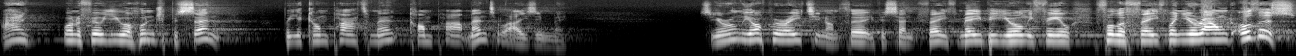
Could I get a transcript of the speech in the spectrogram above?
I want to feel you 100%, but you're compartment, compartmentalizing me. So you're only operating on 30% faith. Maybe you only feel full of faith when you're around others,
